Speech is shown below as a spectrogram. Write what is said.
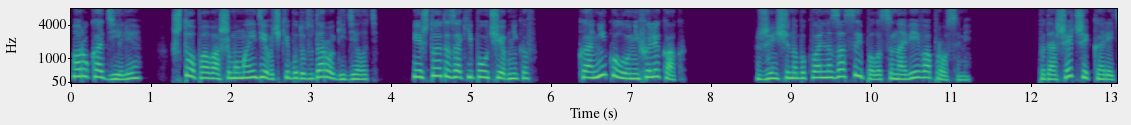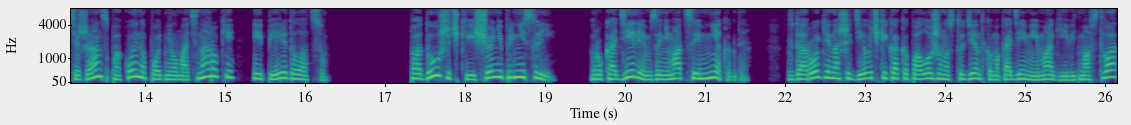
А рукоделие? Что, по-вашему, мои девочки будут в дороге делать? И что это за кипа учебников? Каникулы у них или как? Женщина буквально засыпала сыновей вопросами. Подошедший к карете Жан спокойно поднял мать на руки и передал отцу. Подушечки еще не принесли. Рукоделием заниматься им некогда. В дороге наши девочки, как и положено студенткам Академии магии и ведьмовства,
